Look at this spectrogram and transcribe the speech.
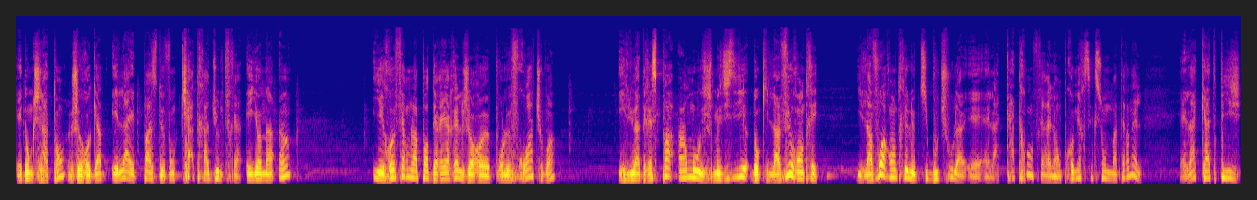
Et donc, j'attends, je regarde. Et là, elle passe devant quatre adultes, frère. Et il y en a un, il referme la porte derrière elle, genre euh, pour le froid, tu vois. Et il lui adresse pas un mot. Je me dis, donc il l'a vu rentrer. Il la voit rentrer, le petit bout de chou, là. Et elle a 4 ans, frère. Elle est en première section de maternelle. Elle a 4 piges.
